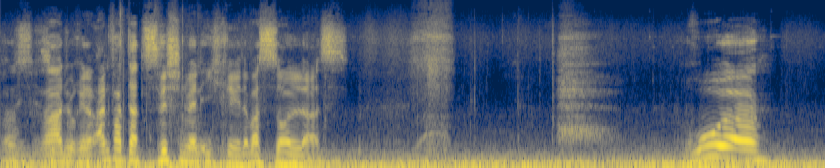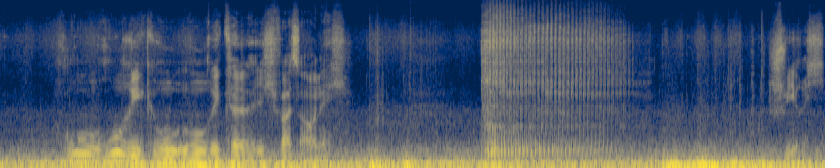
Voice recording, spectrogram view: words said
Das Radio redet einfach dazwischen, wenn ich rede. Was soll das? Ruhe. Ru Rurik, Ru Rurike. Ich weiß auch nicht. Schwierig.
